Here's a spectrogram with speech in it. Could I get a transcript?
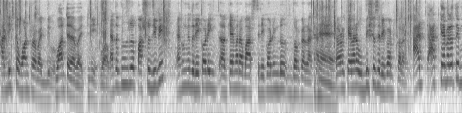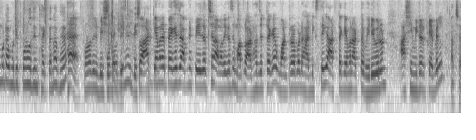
হার্ড ডিস্কটা ওয়ান টেরাবাইট দিব। ওয়ান টেরাবাইট জি। এতক্ষণ ছিল পাঁচশো জিবি এখন কিন্তু রেকর্ডিং ক্যামেরা বাড়ছে রেকর্ডিং দরকার রাখা হ্যাঁ। কারণ ক্যামেরার উদ্দেশ্য হচ্ছে রেকর্ড করার। আট আট ক্যামেরাতে মোটামুটি পনেরো দিন থাকবে না ভাই হ্যাঁ পনেরো দিন বেশি 15 থাকবে। দিনের বেশি তো আট ক্যামেরার প্যাকেজে আপনি পেয়ে যাচ্ছেন আমাদের কাছে মাত্র আট হাজার টাকায় ওয়ান টেরাবাইট হার্ড ডিস্ক থেকে আটটা ক্যামেরা আটটা ভিডিও বেলুন আশি মিটার কেবল আচ্ছা।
